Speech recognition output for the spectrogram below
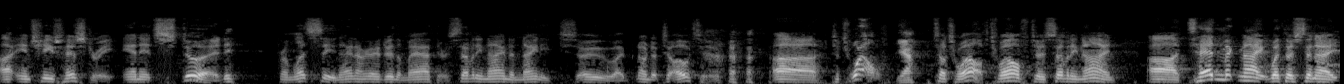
uh, in Chiefs history, and it stood from let's see, now I don't got to do the math here. 79 to 92, I, no, no, to 02, uh, to 12. Yeah. to 12, 12 to 79. Uh, Ted McKnight with us tonight.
